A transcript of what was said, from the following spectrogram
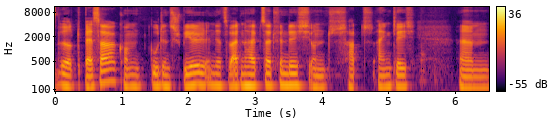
wird besser, kommt gut ins Spiel in der zweiten Halbzeit, finde ich, und hat eigentlich ähm,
